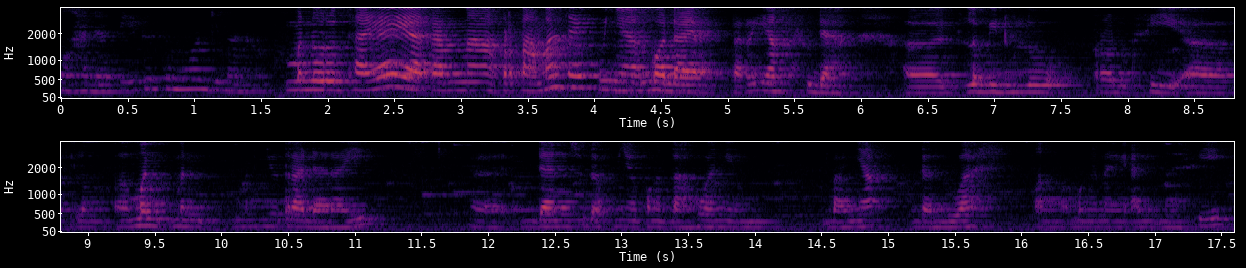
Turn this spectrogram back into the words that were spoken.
menghadapi itu semua gimana? Menurut saya ya karena pertama saya punya Hmm. co-director yang sudah uh, lebih dulu produksi uh, film uh, men- men- menyutradarai uh, dan sudah punya pengetahuan yang banyak dan luas uh, mengenai animasi.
